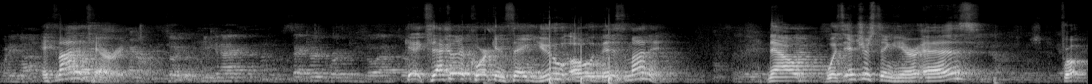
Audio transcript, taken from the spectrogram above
What do you mean? It's monetary. So he can act, secular court can go after. Okay, Secular court can say you owe this money. Now, what's interesting here is, for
